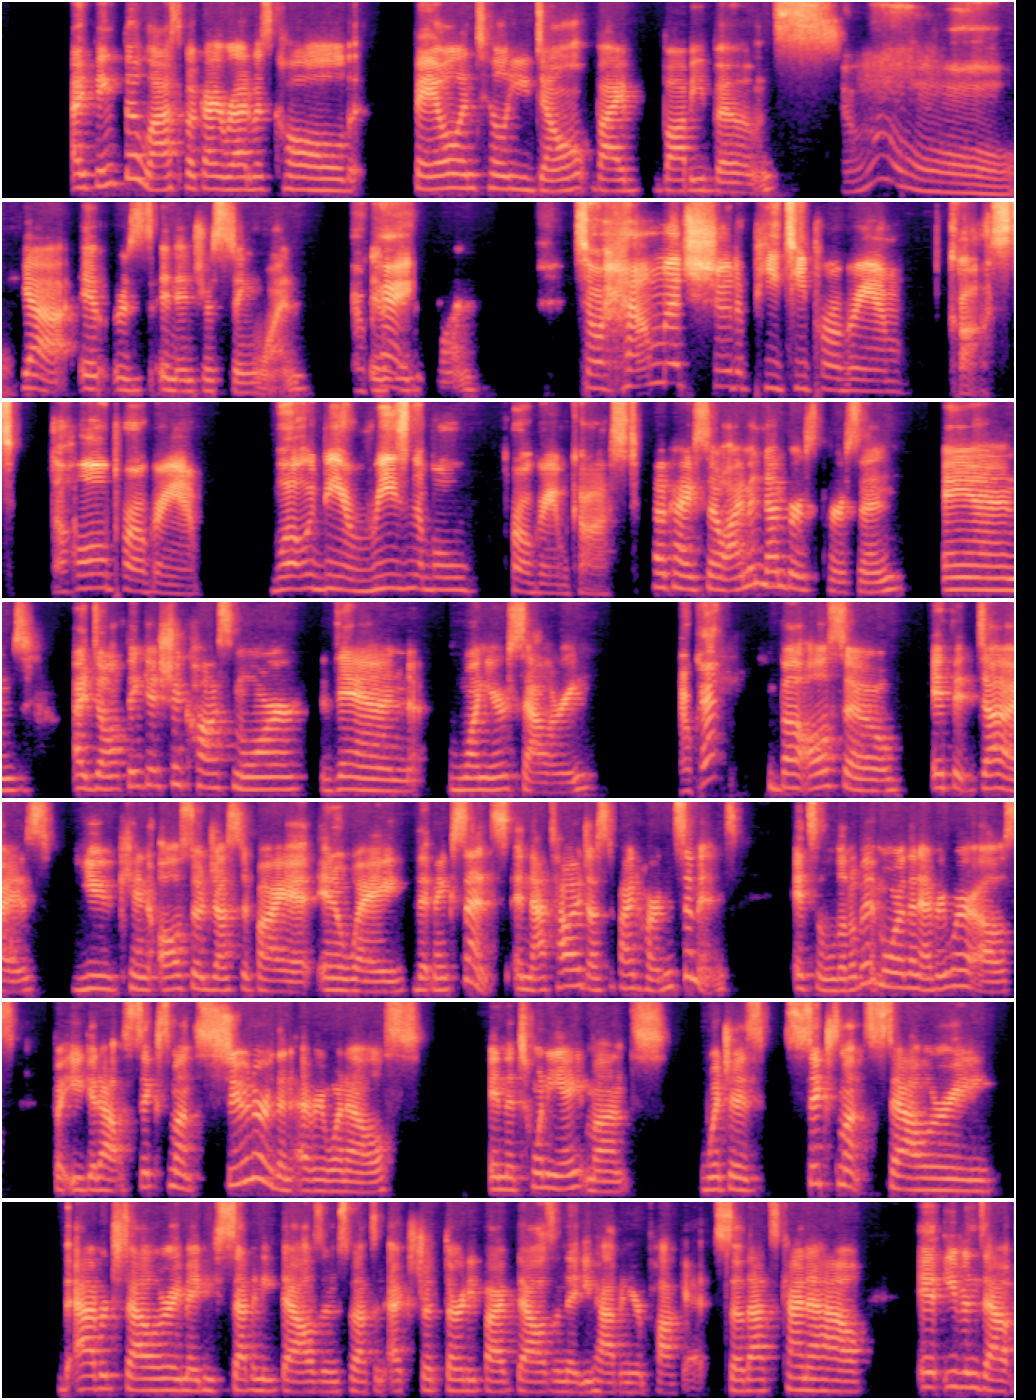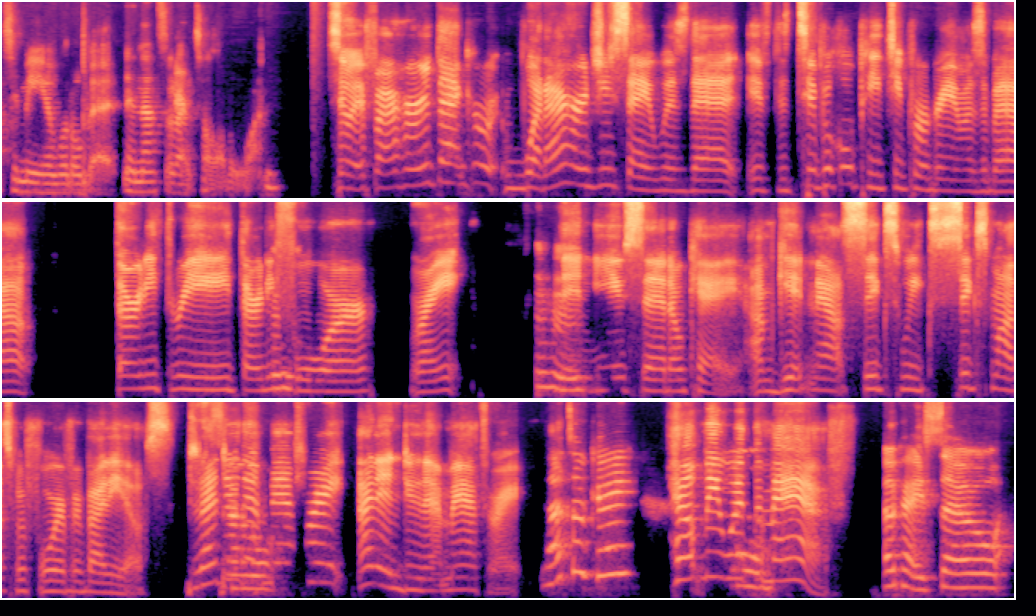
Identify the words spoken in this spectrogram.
I think the last book I read was called Fail Until You Don't by Bobby Bones. Oh. Yeah, it was an interesting one. Okay. One. So, how much should a PT program cost? The whole program. What would be a reasonable program cost? Okay, so I'm a numbers person and I don't think it should cost more than one year's salary. Okay. But also, if it does, you can also justify it in a way that makes sense. And that's how I justified Hardin Simmons. It's a little bit more than everywhere else, but you get out six months sooner than everyone else in the 28 months, which is six months salary the average salary maybe 70,000 so that's an extra 35,000 that you have in your pocket. So that's kind of how it evens out to me a little bit and that's what I tell everyone. So if I heard that what I heard you say was that if the typical PT program is about 33, mm-hmm. 34, mm-hmm. right? Mm-hmm. Then you said, okay, I'm getting out six weeks, six months before everybody else. Did I do so, that math right? I didn't do that math right. That's okay. Help me with the math. Okay, so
